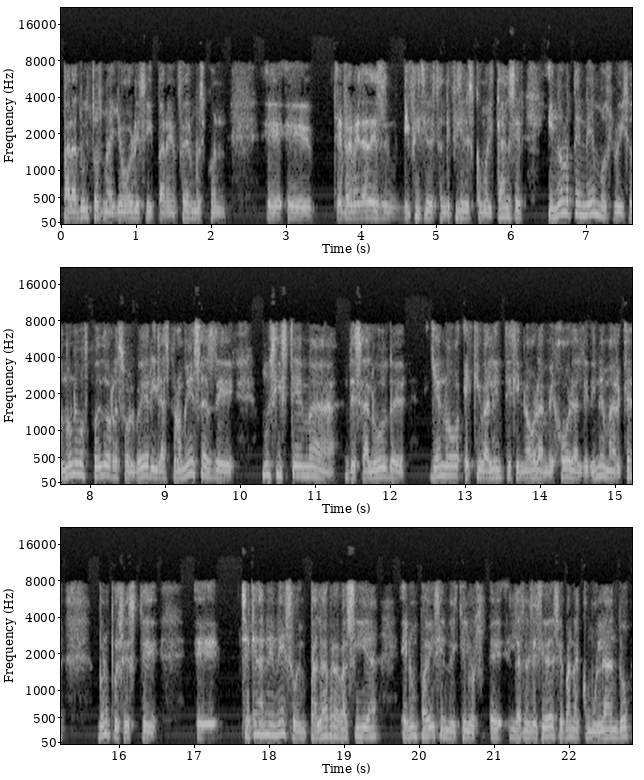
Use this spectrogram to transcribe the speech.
para adultos mayores y para enfermos con eh, eh, enfermedades difíciles, tan difíciles como el cáncer, y no lo tenemos, Luis, no lo hemos podido resolver, y las promesas de un sistema de salud eh, ya no equivalente, sino ahora mejor al de Dinamarca, bueno, pues este, eh, se quedan en eso, en palabra vacía, en un país en el que los, eh, las necesidades se van acumulando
